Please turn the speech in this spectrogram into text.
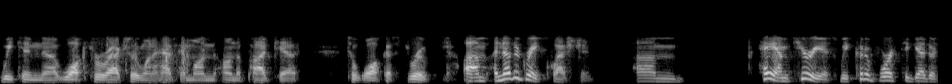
we can uh, walk through. I actually want to have him on on the podcast to walk us through. Um, another great question. Um, hey, I'm curious. We could have worked together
